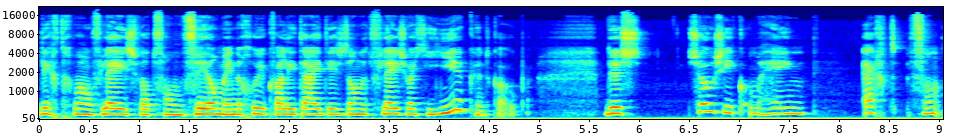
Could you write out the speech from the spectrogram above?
ligt gewoon vlees wat van veel minder goede kwaliteit is dan het vlees wat je hier kunt kopen. Dus zo zie ik omheen echt van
